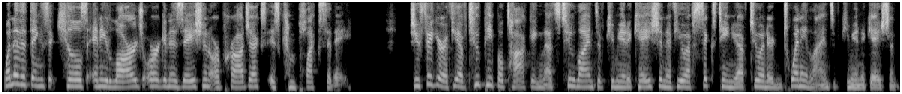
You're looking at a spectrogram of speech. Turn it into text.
One of the things that kills any large organization or projects is complexity. You figure if you have two people talking, that's two lines of communication. If you have 16, you have 220 lines of communication.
